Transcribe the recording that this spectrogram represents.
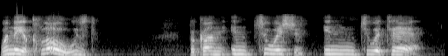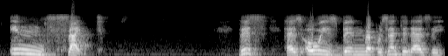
when they are closed, become intuition, intuitaire, insight. This has always been represented as the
